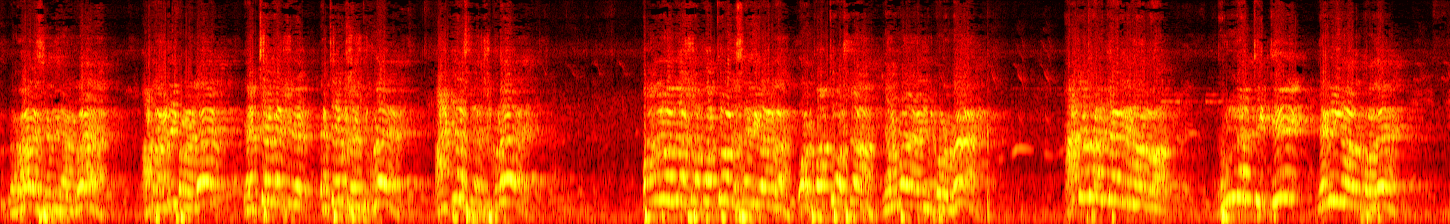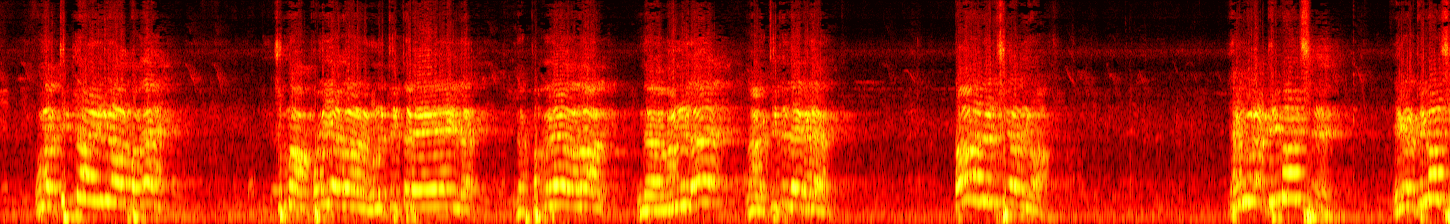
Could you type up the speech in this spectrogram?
இந்த வேலை செஞ்சாங்க அது அடிப்படையில் எச்எம்எஸ் எச்எம்எஸ் எடுத்து கூட அட்ரஸ் வச்சு கூட பதினொன்று வருஷம் பத்து வருஷம் செஞ்சுக்கிறாங்க ஒரு பத்து வருஷம் எம்எல்ஏ ஆகி போடுவேன் அதுதான் கேட்கிறாங்க உன்னை திட்டி என்னைக்கு வரப்போகுது உன்னை திட்டம் எங்க வரப்போகுது சும்மா பொய்யாதான் உன்னை திட்டவே இல்லை. இந்த பதினேழு நாள் இந்த மண்ணில் நான் திட்டதே கிடையாது. தவறு எங்களோட டிமாண்ட்ஸ் எங்களோட டிமாண்ட்ஸ்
